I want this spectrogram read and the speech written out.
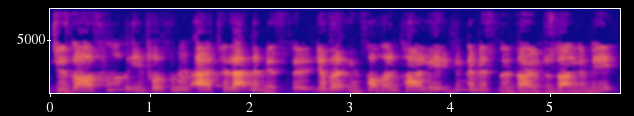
cezasının infazının ertelenmemesi ya da insanların tahliye edilmemesine dair düzenlemeyi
